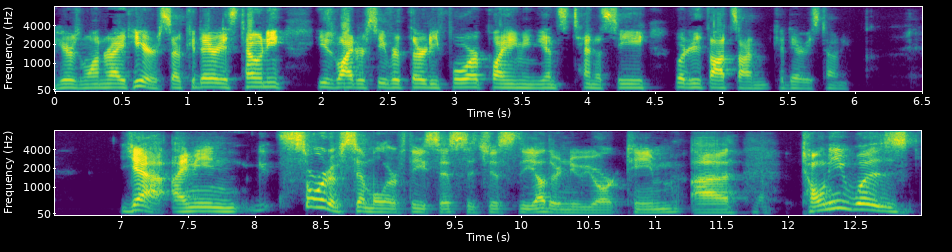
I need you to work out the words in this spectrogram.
Here's one right here. So Kadarius Toney, he's wide receiver 34, playing against Tennessee. What are your thoughts on Kadarius Toney? Yeah, I mean, sort of similar thesis. It's just the other New York team. Uh, yeah. Toney was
